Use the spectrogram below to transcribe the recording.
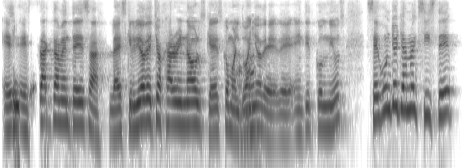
Es- Sí. exactamente esa. La escribió de hecho Harry Knowles, que es como el Ajá. dueño de, de Ain't It Cool News. Según yo ya no existe,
